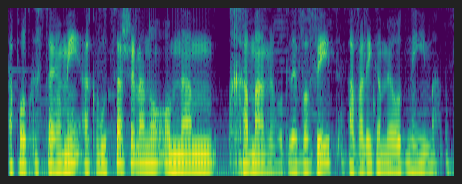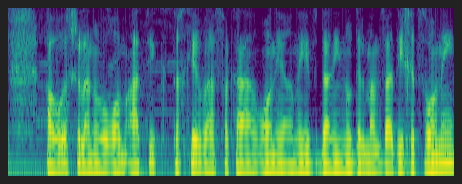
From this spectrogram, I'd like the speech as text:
הפודקאסט היומי. הקבוצה שלנו אמנם חמה מאוד, לבבית, אבל היא גם מאוד נעימה. העורך שלנו הוא רום אטיק, תחקיר והפקה רוני ארניב, דני נודלמן ועדי חצרוני,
